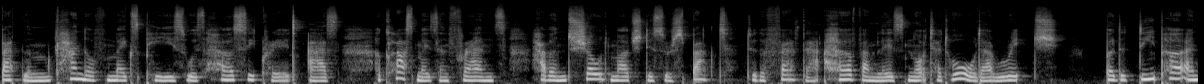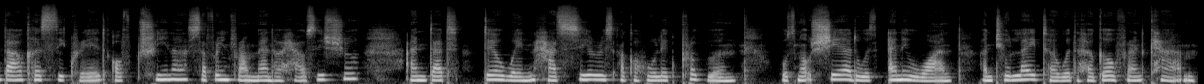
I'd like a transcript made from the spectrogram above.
Bethan kind of makes peace with her secret as her classmates and friends haven't showed much disrespect to the fact that her family is not at all that rich. But the deeper and darker secret of Trina suffering from mental health issue and that Derwin has serious alcoholic problem was not shared with anyone until later with her girlfriend Cam.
